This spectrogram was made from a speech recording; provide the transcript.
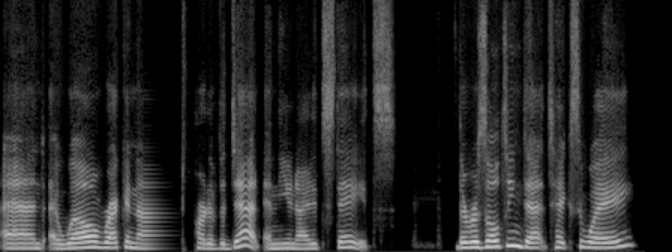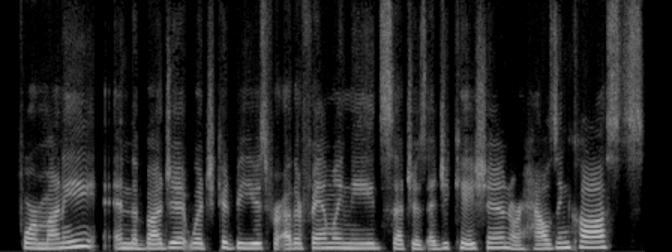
and a well recognized part of the debt in the United States. The resulting debt takes away for money in the budget, which could be used for other family needs such as education or housing costs.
